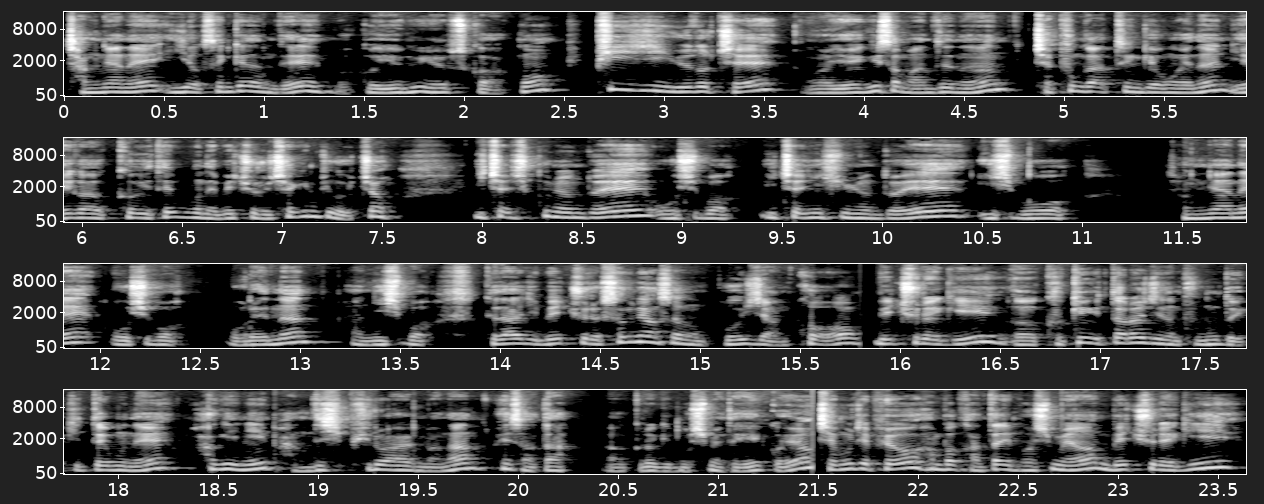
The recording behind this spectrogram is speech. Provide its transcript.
작년에 2억 생겼는데 뭐그 의미 없을 것 같고 PG 유도체 어, 여기서 만드는 제품 같은 경우에는 얘가 거의 대부분의 매출을 책임지고 있죠. 2019년도에 50억, 2020년도에 25억, 작년에 50억, 올해는 한 20억. 그다지 매출의 성장성은 보이지 않고 매출액이 어, 급격히 떨어지는 부분도 있기 때문에 확인이 반드시 필요할 만한 회사다. 어, 그렇게 보시면 되겠고요. 재무제표 한번 간단히 보시면 매출액이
